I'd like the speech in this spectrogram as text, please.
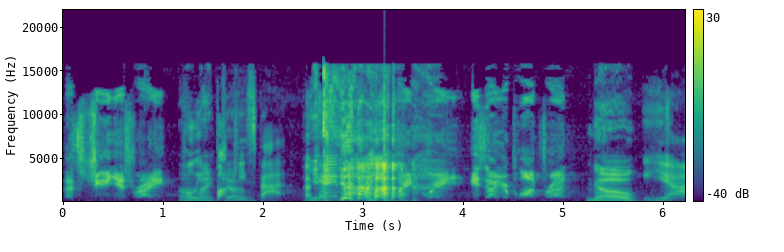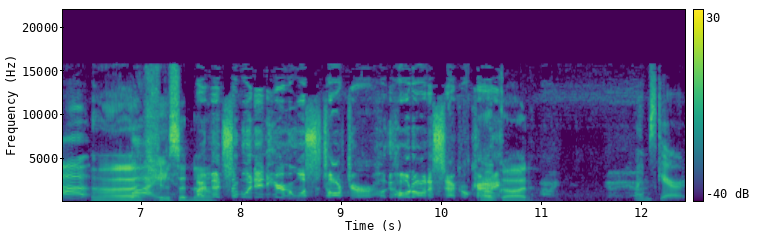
That's genius, right? Oh Holy my fuck, god. he's fat. Okay, Yeah. bye. wait, wait, is that your blonde friend? No. yeah. Uh, Why? should have said no. I met someone in here who wants to talk to her. H- Hold on a sec, okay? Oh god. I'm scared.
